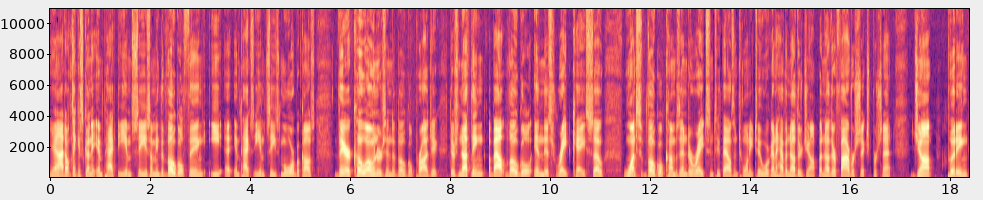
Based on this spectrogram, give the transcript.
Yeah, I don't think it's going to impact EMCs. I mean, the Vogtle thing e- uh, impacts EMCs more because they're co-owners in the Vogtle project. There's nothing about Vogtle in this rate case. So once Vogtle comes into rates in 2022, we're going to have another jump, another five or six percent jump, putting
